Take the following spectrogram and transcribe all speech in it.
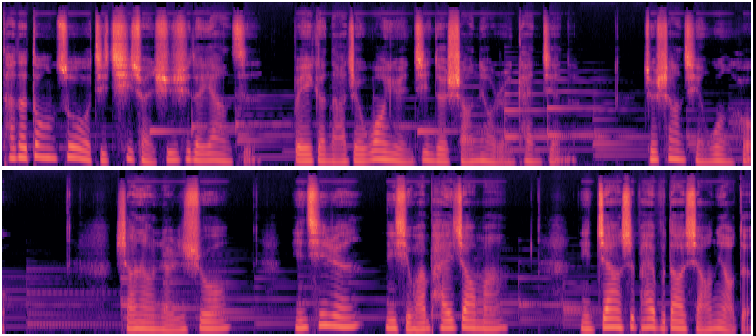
他的动作及气喘吁吁的样子被一个拿着望远镜的赏鸟人看见了，就上前问候。赏鸟人说：“年轻人，你喜欢拍照吗？你这样是拍不到小鸟的。”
